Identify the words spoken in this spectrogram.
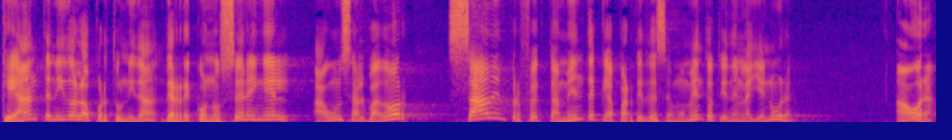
que han tenido la oportunidad de reconocer en Él a un Salvador, saben perfectamente que a partir de ese momento tienen la llenura. Ahora,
